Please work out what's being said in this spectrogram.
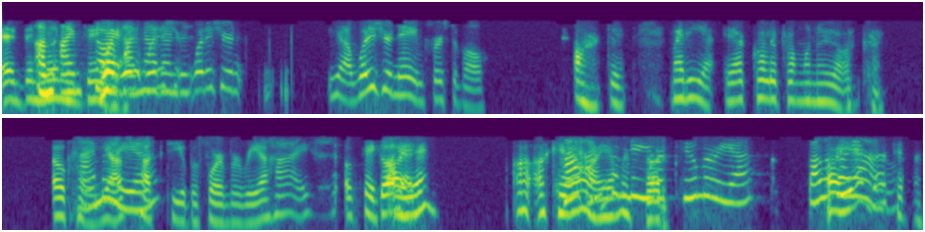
Uh, the Um, name I'm is David. sorry, What, I'm what not is your, what is your yeah, what is your name first of all? Okay. Maria, I calling from New York. Okay. Hi, yeah, Maria. I've talked to you before, Maria. Hi. Okay, go oh, ahead. Yeah? Oh, okay. Hi, oh, I I'm from New sorry. York too, Maria. Fala Oh, yeah, italiano. that's it.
